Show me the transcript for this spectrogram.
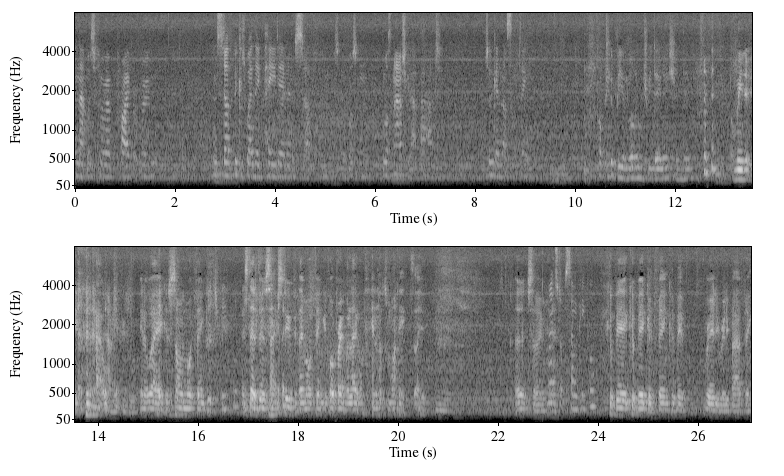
and that was for a private room and stuff because where they paid in and stuff. So it wasn't it wasn't actually that bad. So again, that's something probably Could be a voluntary donation then. I mean, it, it could help people? in a way because someone might think instead of doing something stupid, they might think if I break my leg, I'm paying lots of money. So, Mm. Uh, so yeah. might stop some people. could be it could be a good thing, could be a really really bad thing.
